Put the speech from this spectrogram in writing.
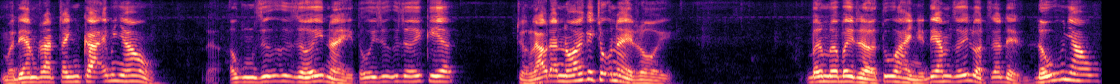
Mà đem ra tranh cãi với nhau. Ông giữ giới này, tôi giữ giới kia trưởng lão đã nói cái chỗ này rồi. Bây giờ tu hành thì đem giới luật ra để đấu nhau.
